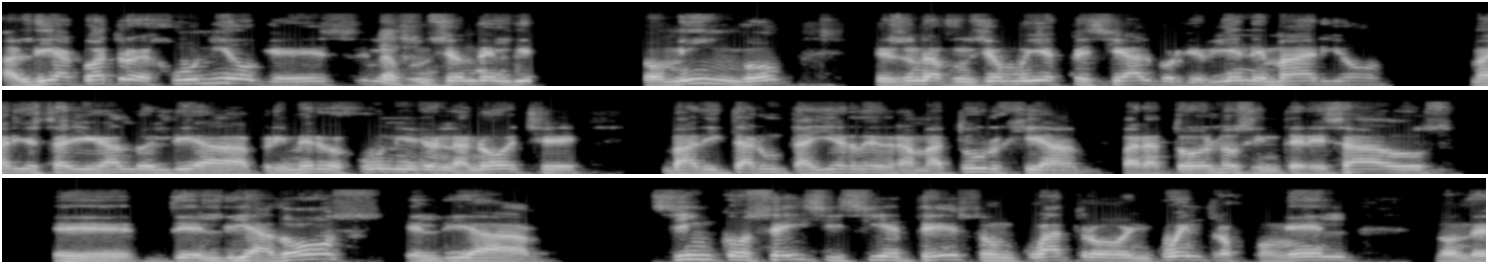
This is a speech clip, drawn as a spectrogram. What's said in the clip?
al día 4 de junio, que es la función del día domingo. Es una función muy especial porque viene Mario. Mario está llegando el día primero de junio en la noche. Va a dictar un taller de dramaturgia para todos los interesados. Eh, del día 2, el día 5, 6 y 7 son cuatro encuentros con él, donde,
